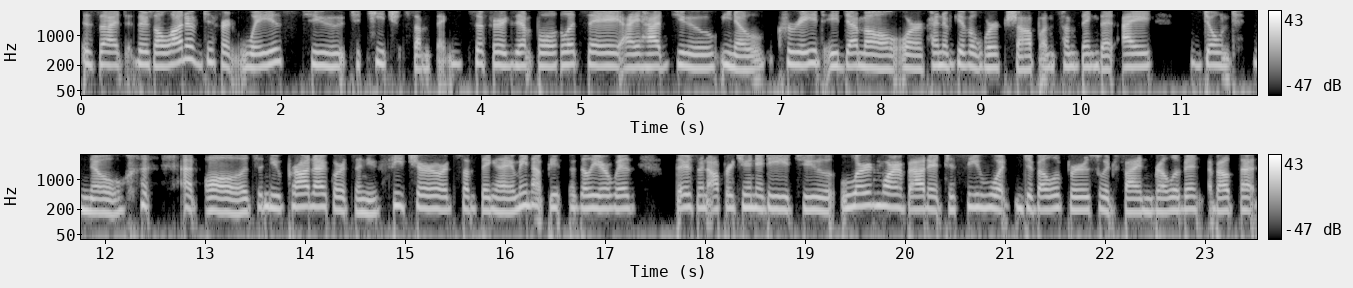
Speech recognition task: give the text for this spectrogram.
is that there's a lot of different ways to to teach something. So for example, let's say I had to, you know, create a demo or kind of give a workshop on something that I don't know at all. It's a new product or it's a new feature or it's something I may not be familiar with. There's an opportunity to learn more about it, to see what developers would find relevant about that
